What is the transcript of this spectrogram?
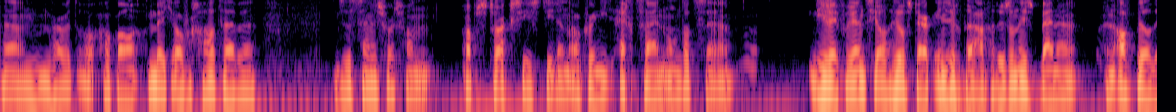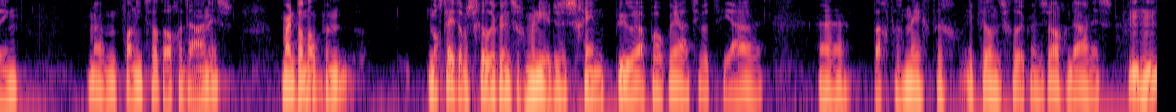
ehm, waar we het ook al een beetje over gehad hebben. Dus dat zijn een soort van abstracties die dan ook weer niet echt zijn, omdat ze die referentie al heel sterk in zich dragen. Dus dan is het bijna een afbeelding ehm, van iets dat al gedaan is. Maar dan op een nog steeds op een schilderkunstige manier. Dus het is geen pure appropriatie wat de jaren eh 80, 90 in veel in de schilderkunst al gedaan is. Mhm.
